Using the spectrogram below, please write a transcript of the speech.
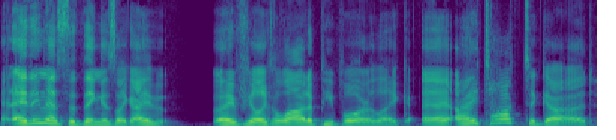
And I think that's the thing is like I I feel like a lot of people are like I, I talk to God,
